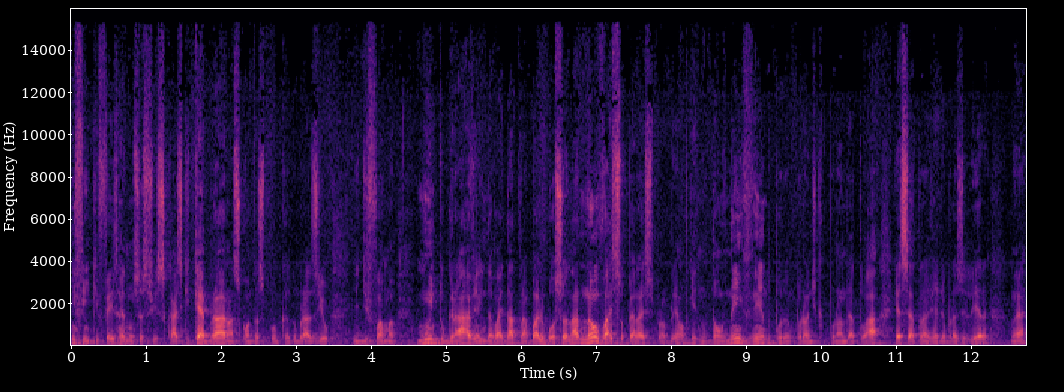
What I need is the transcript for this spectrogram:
enfim, que fez renúncias fiscais que quebraram as contas públicas do Brasil e de forma muito grave, ainda vai dar trabalho. O Bolsonaro não vai superar esse problema, porque eles não estão nem vendo por, por, onde, por onde atuar, essa é a tragédia brasileira. Né?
